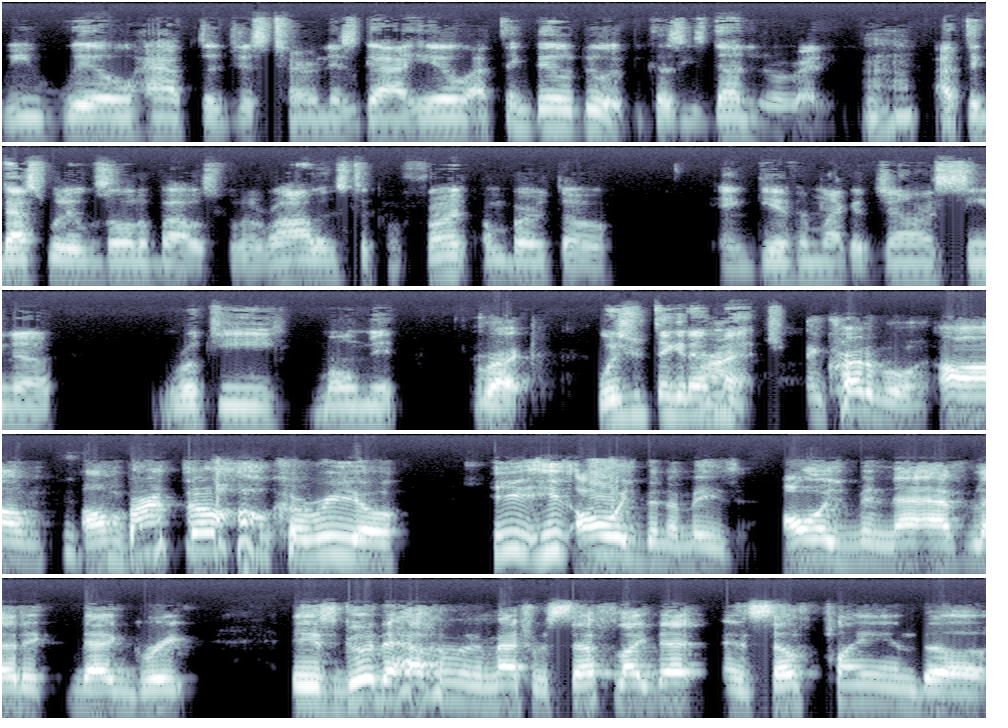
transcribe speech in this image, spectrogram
we will have to just turn this guy heel, I think they'll do it because he's done it already. Mm-hmm. I think that's what it was all about. Was for Rollins to confront Humberto and give him like a John Cena rookie moment. Right. What did you think of that right. match? Incredible. Um, Humberto Carrillo, he he's always been amazing. Always been that athletic, that great. It's good to have him in a match with Seth like that, and Seth playing the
